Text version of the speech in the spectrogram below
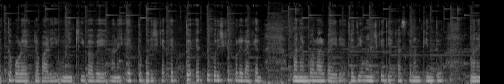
এত বড় একটা বাড়ি, উনি কীভাবে মানে এত পরিষ্কার, এত এত পরিষ্কার করে রাখেন মানে বলার বাইরে। যদিও মানুষকে দিয়ে কাজ করেন, কিন্তু মানে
